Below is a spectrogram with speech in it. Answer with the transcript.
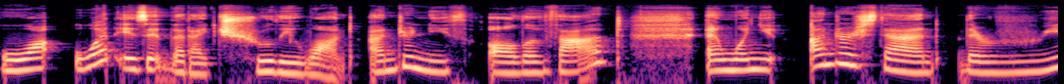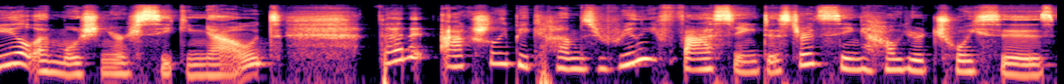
what what is it that I truly want underneath all of that? And when you understand the real emotion you're seeking out, then it actually becomes really fascinating to start seeing how your choices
